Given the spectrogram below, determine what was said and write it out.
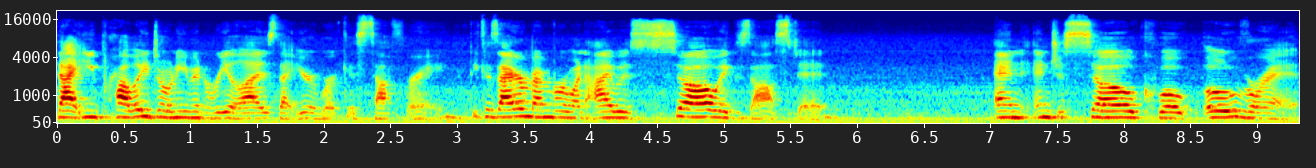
that you probably don't even realize that your work is suffering. Because I remember when I was so exhausted and and just so quote over it,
